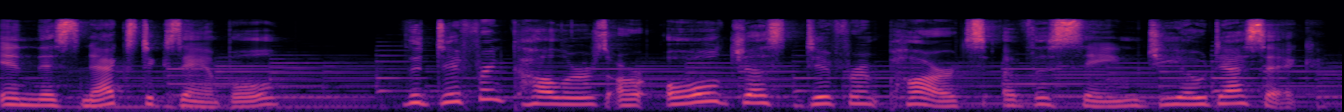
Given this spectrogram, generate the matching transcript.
In this next example, the different colors are all just different parts of the same geodesic.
